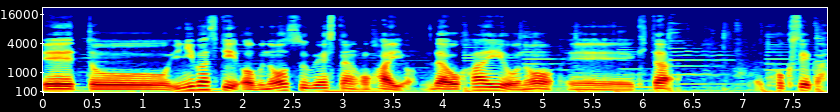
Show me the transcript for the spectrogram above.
えーと、 University of Northwestern Ohio だオハイオの、えー、北北西か。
